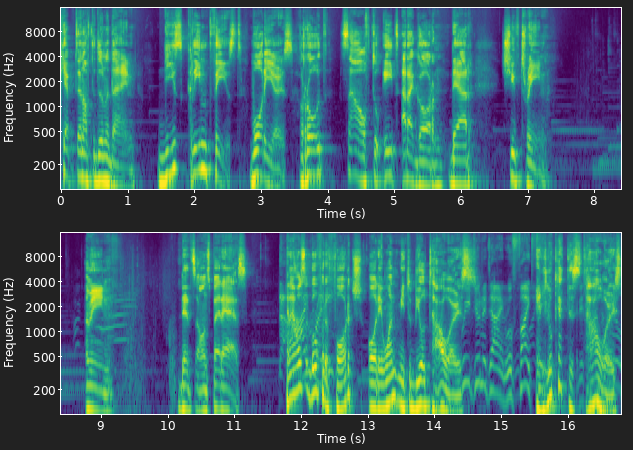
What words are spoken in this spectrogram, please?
captain of the Dunedain. These cream-faced warriors rode south to aid Aragorn, their chief train. I mean, that sounds badass. Can I also go for the forge? Or they want me to build towers? Dunedain will fight And look at these towers,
